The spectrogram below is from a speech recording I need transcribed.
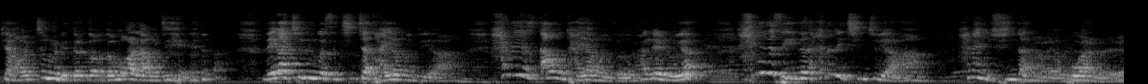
그냥 얼쩡으리 너, 너 넘어가려고 지 내가 주는 것은 진짜 다이아몬드야. 하늘에서 따온 다이아몬드. 할렐루야. 하늘에서 있는 하늘의 진주야. 하나님 주신다는 거야 보화를.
